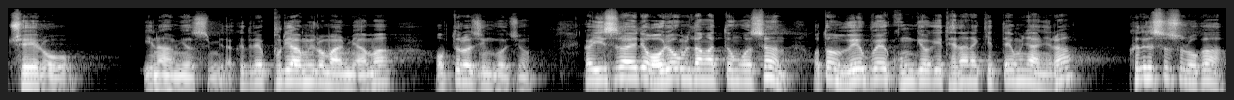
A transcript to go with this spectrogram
죄로 인함이었습니다. 그들의 불의함으로 말미암아 엎드러진 거죠. 그러니까 이스라엘이 어려움을 당했던 것은 어떤 외부의 공격이 대단했기 때문이 아니라 그들 스스로가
